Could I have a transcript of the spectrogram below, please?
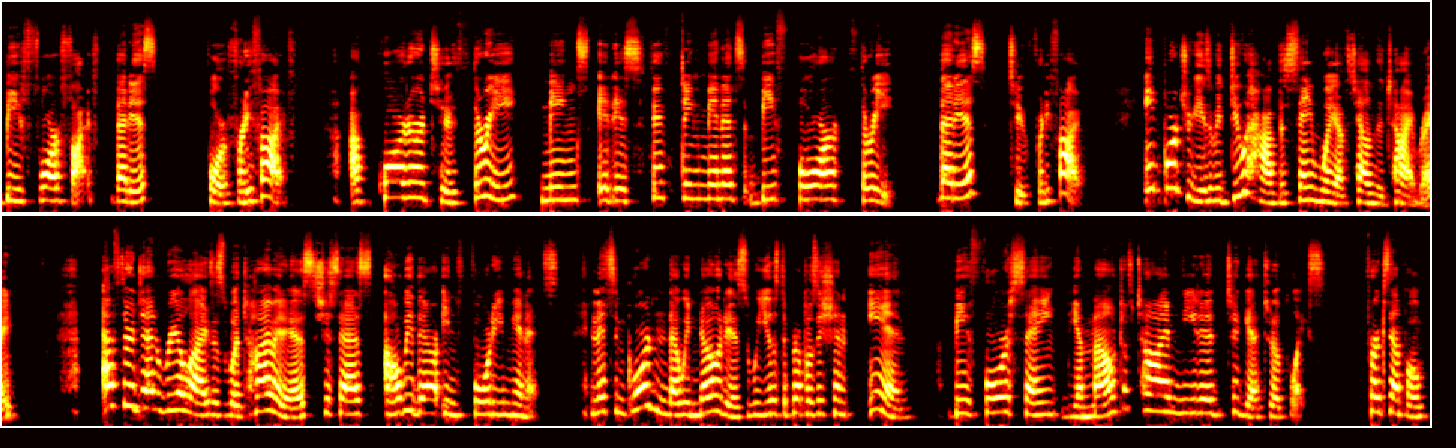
before 5. That is 4:45. A quarter to 3 means it is 15 minutes before 3. That is 2:45. In Portuguese, we do have the same way of telling the time, right? After Jen realizes what time it is, she says, I'll be there in 40 minutes. And it's important that we notice we use the preposition in before saying the amount of time needed to get to a place. For example,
